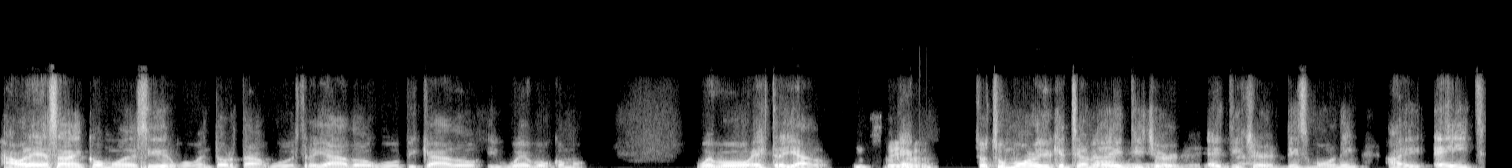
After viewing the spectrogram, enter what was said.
Ahora ya saben cómo decir huevo en torta, huevo estrellado, huevo picado y huevo, ¿cómo? Huevo estrellado. Estrellado. So tomorrow you can tell me, hey Ah, teacher, hey teacher, this morning I ate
